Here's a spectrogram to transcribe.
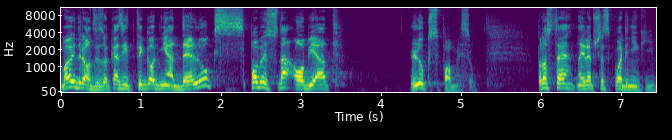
Moi drodzy, z okazji tygodnia Deluxe, pomysł na obiad, luks pomysł. Proste, najlepsze składniki.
